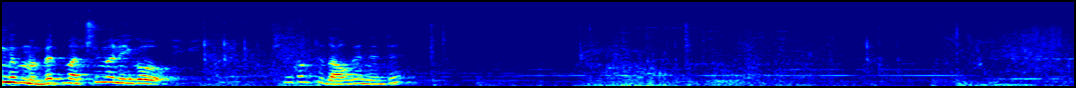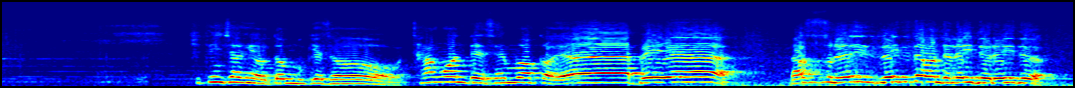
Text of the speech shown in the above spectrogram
무킹 맵만 몇번 추면 이거 킬감도 나오겠는데? 채팅창에 어떤 분께서 창원대 세무학과 야야야 베이야 나서서 레이드 레이드 당한다 레이드 레이드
